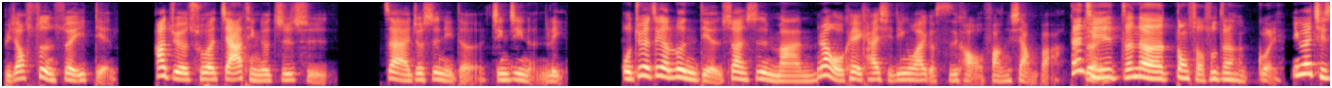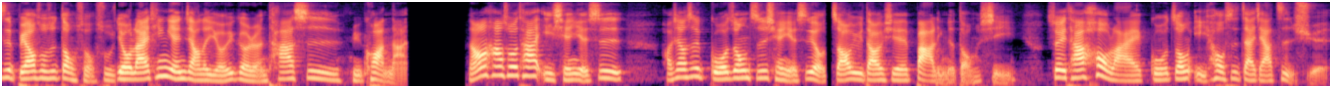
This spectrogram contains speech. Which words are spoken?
比较顺遂一点。他觉得除了家庭的支持，再来就是你的经济能力。我觉得这个论点算是蛮让我可以开启另外一个思考方向吧。但其实真的动手术真的很贵，因为其实不要说是动手术，有来听演讲的有一个人，他是女跨男，然后他说他以前也是，好像是国中之前也是有遭遇到一些霸凌的东西，所以他后来国中以后是在家自学。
